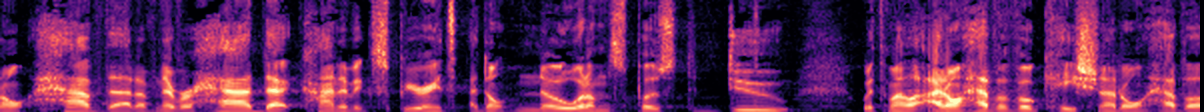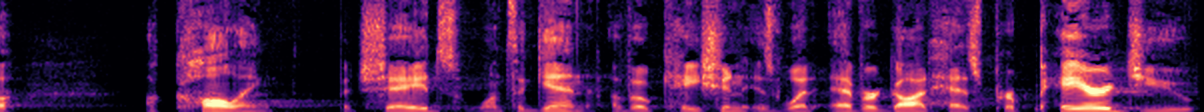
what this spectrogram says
I don't have that. I've never had that kind of experience. I don't know what I'm supposed to do with my life. I don't have a vocation. I don't have a, a calling. But, Shades, once again, a vocation is whatever God has prepared you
